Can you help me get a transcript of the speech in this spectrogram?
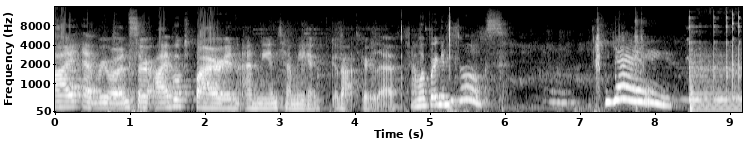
Hi everyone. So I booked Byron and me and Tammy are about to go there. And we're bringing the dogs. Yay!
